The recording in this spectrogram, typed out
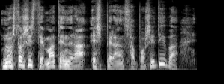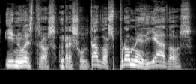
nuestro sistema tendrá esperanza positiva y nuestros resultados promediados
